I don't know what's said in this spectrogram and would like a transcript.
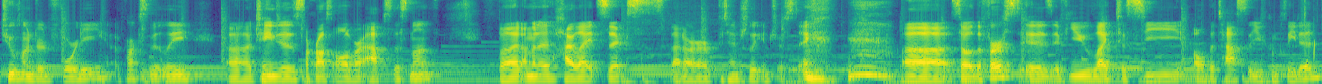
240 approximately uh, changes across all of our apps this month but I'm gonna highlight six that are potentially interesting. uh, so the first is if you like to see all the tasks that you've completed,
